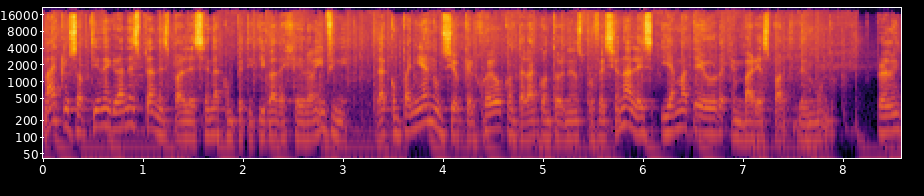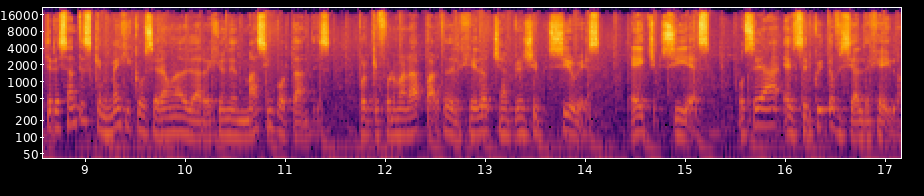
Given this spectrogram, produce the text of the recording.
Microsoft tiene grandes planes para la escena competitiva de Halo Infinite. La compañía anunció que el juego contará con torneos profesionales y amateur en varias partes del mundo. Pero lo interesante es que México será una de las regiones más importantes, porque formará parte del Halo Championship Series, HCS, o sea, el circuito oficial de Halo.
